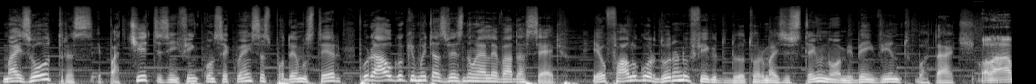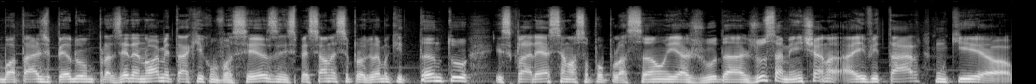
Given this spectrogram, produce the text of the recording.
mas outras hepatites, enfim, consequências podemos ter por algo que muitas vezes não é levado a sério. Eu falo gordura no fígado, doutor, mas isso tem um nome. Bem-vindo, boa tarde. Olá, boa tarde, Pedro. Um prazer enorme estar aqui com vocês, em especial nesse programa que tanto esclarece a nossa população e ajuda justamente a, a evitar com que ó,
